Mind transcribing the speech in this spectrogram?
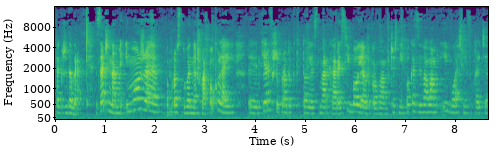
Także dobra, zaczynamy i może po prostu będę szła po kolei. Y, Pierwszy produkt to jest marka Recibo, ja już go Wam wcześniej pokazywałam i właśnie słuchajcie,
